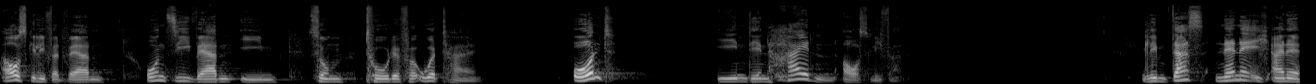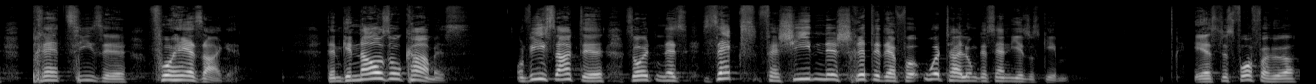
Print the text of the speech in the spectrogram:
ausgeliefert werden. Und sie werden ihn zum Tode verurteilen. Und ihn den Heiden ausliefern. Ihr Lieben, das nenne ich eine präzise Vorhersage. Denn genau so kam es. Und wie ich sagte, sollten es sechs verschiedene Schritte der Verurteilung des Herrn Jesus geben. Erstes Vorverhör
